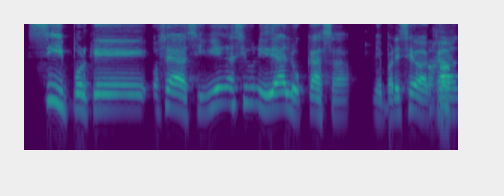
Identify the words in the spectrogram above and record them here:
Sí, porque, o sea, si bien ha sido una idea locaza, me parece bacán,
